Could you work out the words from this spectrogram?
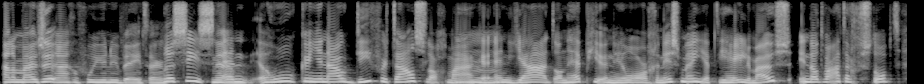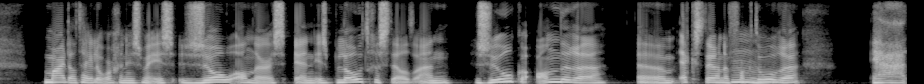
Aan een muis vragen voel je je nu beter. Precies. Ja. En hoe kun je nou die vertaalslag maken? Mhm. En ja, dan heb je een heel organisme. Je hebt die hele muis in dat water gestopt. Maar dat hele organisme is zo anders en is blootgesteld aan zulke andere ehm, externe Mhm. factoren. Ja,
